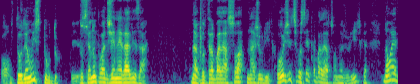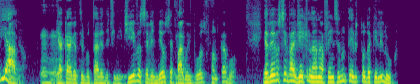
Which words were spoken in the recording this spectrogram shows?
Ó. Tudo é um estudo. Isso. Você não pode generalizar. Não, eu vou trabalhar só na jurídica. Hoje, se você trabalhar só na jurídica, não é viável. Uhum. Porque a carga tributária é definitiva, você vendeu, você paga o imposto, pronto, acabou. E às vezes você vai ver que lá na frente você não teve todo aquele lucro.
